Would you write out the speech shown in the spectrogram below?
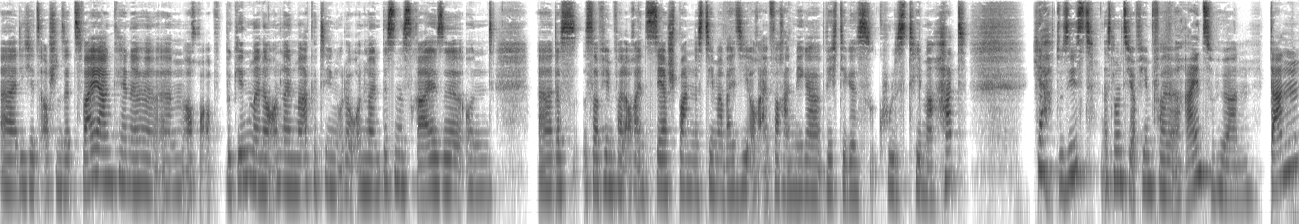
äh, die ich jetzt auch schon seit zwei Jahren kenne, ähm, auch auf Beginn meiner Online-Marketing- oder Online-Business-Reise. Und das ist auf jeden Fall auch ein sehr spannendes Thema, weil sie auch einfach ein mega wichtiges, cooles Thema hat. Ja, du siehst, es lohnt sich auf jeden Fall reinzuhören. Dann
